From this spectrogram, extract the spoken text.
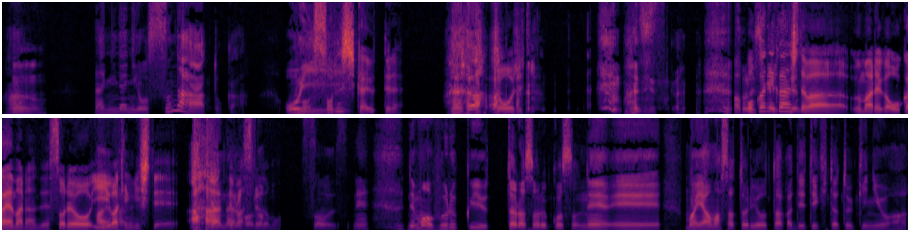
はい。うん。何々をすなとかおいもうそれしか言ってない。正 正直。マジっすか？まあ僕に関しては生まれが岡山なんで、それを言い訳にしてはいはいやってますけども。そうですね。でも古く言ったらそれこそね、えーまあ、山里亮太が出てきた時には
